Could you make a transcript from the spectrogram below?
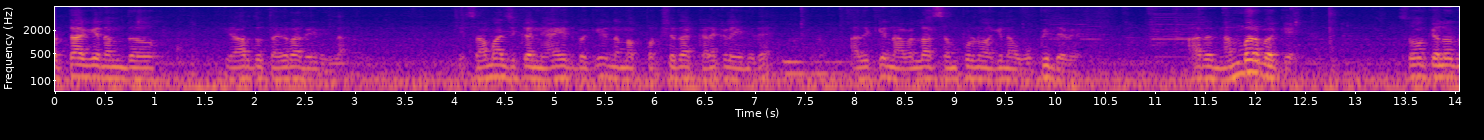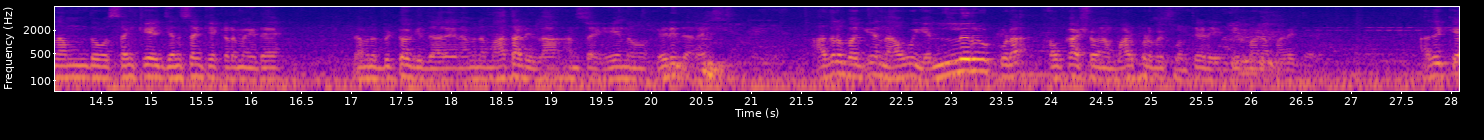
ಒಟ್ಟಾಗಿ ನಮ್ಮದು ಯಾರ್ದು ತಗರಾದೇನಿಲ್ಲ ಈ ಸಾಮಾಜಿಕ ನ್ಯಾಯದ ಬಗ್ಗೆ ನಮ್ಮ ಪಕ್ಷದ ಕಳಕಳಿ ಏನಿದೆ, ಅದಕ್ಕೆ ನಾವೆಲ್ಲ ಸಂಪೂರ್ಣವಾಗಿ ನಾವು ಒಪ್ಪಿದ್ದೇವೆ. ಆದರೆ ನಂಬರ್ ಬಗ್ಗೆ, ಸೊ ಕೆಲವರು ನಮ್ಮದು ಸಂಖ್ಯೆ, ಜನಸಂಖ್ಯೆ ಕಡಿಮೆ ಇದೆ ನಮ್ಮನ್ನು ಬಿಟ್ಟೋಗಿದ್ದಾರೆ ನಮ್ಮನ್ನು ಮಾತಾಡಿಲ್ಲ ಅಂತ ಏನು ಹೇಳಿದ್ದಾರೆ, ಅದರ ಬಗ್ಗೆ ನಾವು ಎಲ್ಲರಿಗೂ ಕೂಡ ಅವಕಾಶವನ್ನು ಮಾಡಿಕೊಡ್ಬೇಕು ಅಂತೇಳಿ ತೀರ್ಮಾನ ಮಾಡಿದ್ದೇವೆ. ಅದಕ್ಕೆ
